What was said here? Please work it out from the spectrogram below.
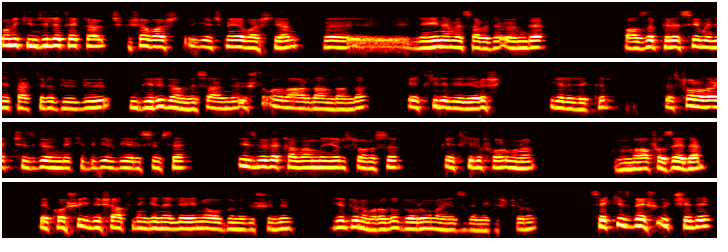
Son ikinciyle tekrar çıkışa baş, geçmeye başlayan ve lehine mesafede önde Fazla pres yemediği takdirde düzlüğü diri dönmesi halinde 3 numaralı Ardahan'dan da etkili bir yarış gelecektir. Ve son olarak çizgi önündeki bir diğer isimse İzmir'de kazandığı yarış sonrası etkili formunu muhafaza eden ve koşu gidişatının gene lehine olduğunu düşündüm. 7 numaralı Doruk'un Ayazı demek istiyorum. 8, 5, 3, 7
